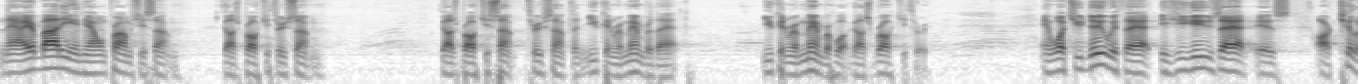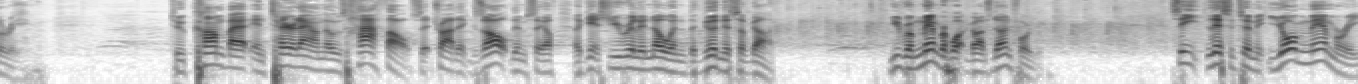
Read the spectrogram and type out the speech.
Now, everybody in here, I want to promise you something. God's brought you through something. God's brought you some, through something. You can remember that. You can remember what God's brought you through. And what you do with that is you use that as artillery to combat and tear down those high thoughts that try to exalt themselves against you really knowing the goodness of God. You remember what God's done for you. See, listen to me. Your memory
